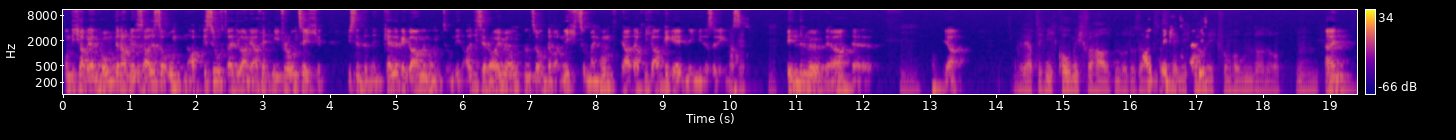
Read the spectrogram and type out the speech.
und ich habe einen Hund, dann haben wir das alles so unten abgesucht, weil die waren ja auch irgendwie verunsichert. Wir sind dann in den Keller gegangen und, und in all diese Räume unten und so und da war nichts. Und mein Hund, der hat auch nicht angegeben, irgendwie, dass er irgendwas mhm. finden würde. Ja, der, mhm. ja. Der hat sich nicht komisch verhalten, wo du sagst, das kenne ich gar nicht vom Hund oder. Mhm. Nein,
